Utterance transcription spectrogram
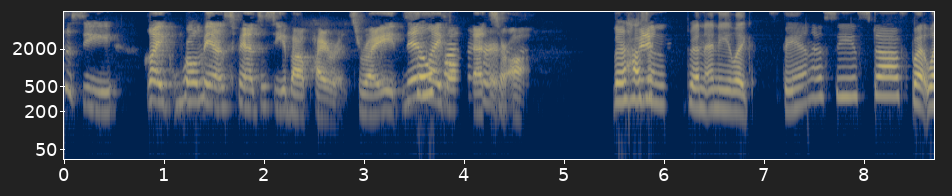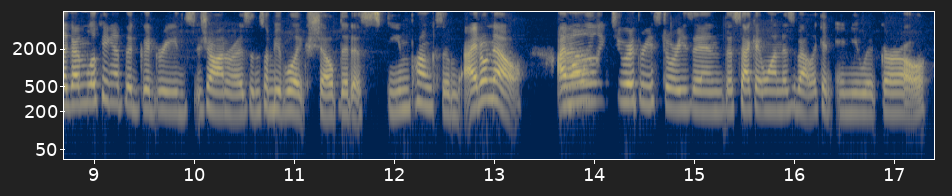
fantasy like romance fantasy about pirates right then So like all bets are off There hasn't been any like fantasy stuff, but like I'm looking at the Goodreads genres, and some people like shelved it as steampunk. So I don't know. I'm only Oh. like two or three stories in. The second one is about like an Inuit girl.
